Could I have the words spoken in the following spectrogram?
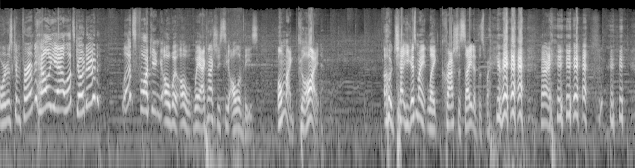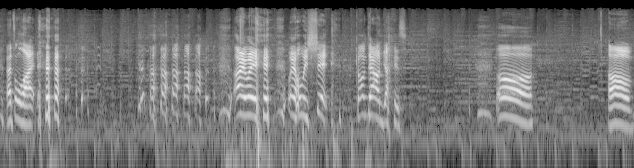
Orders confirmed? Hell yeah, let's go, dude. Let's fucking. Oh wait. Oh wait. I can actually see all of these. Oh my god. Oh, chat. You guys might like crash the site at this point. all right. That's a lot. all right. Wait. Wait. Holy shit. Calm down, guys. Oh. Um.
